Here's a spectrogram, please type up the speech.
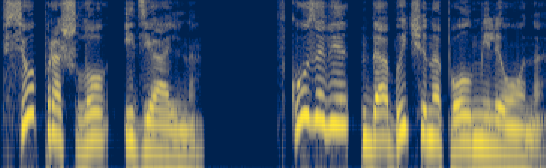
Все прошло идеально. В кузове добыча на полмиллиона.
